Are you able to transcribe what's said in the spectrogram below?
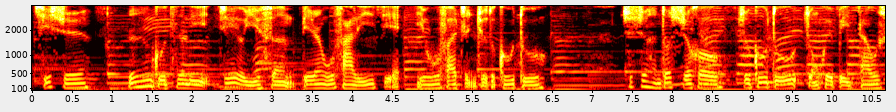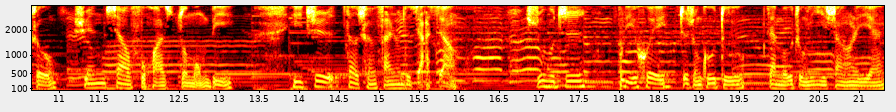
其实，人人骨子里皆有一份别人无法理解也无法拯救的孤独，只是很多时候，这孤独总会被遭受喧嚣浮华所蒙蔽，以致造成繁荣的假象。殊不知，不理会这种孤独，在某种意义上而言。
